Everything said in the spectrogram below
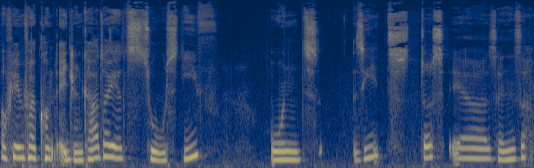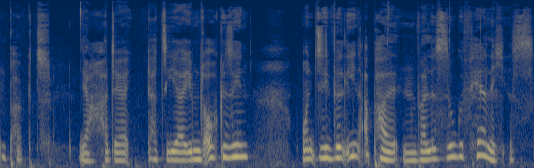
Auf jeden Fall kommt Agent Carter jetzt zu Steve und sieht, dass er seine Sachen packt. Ja, hat er, hat sie ja eben auch gesehen. Und sie will ihn abhalten, weil es so gefährlich ist.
